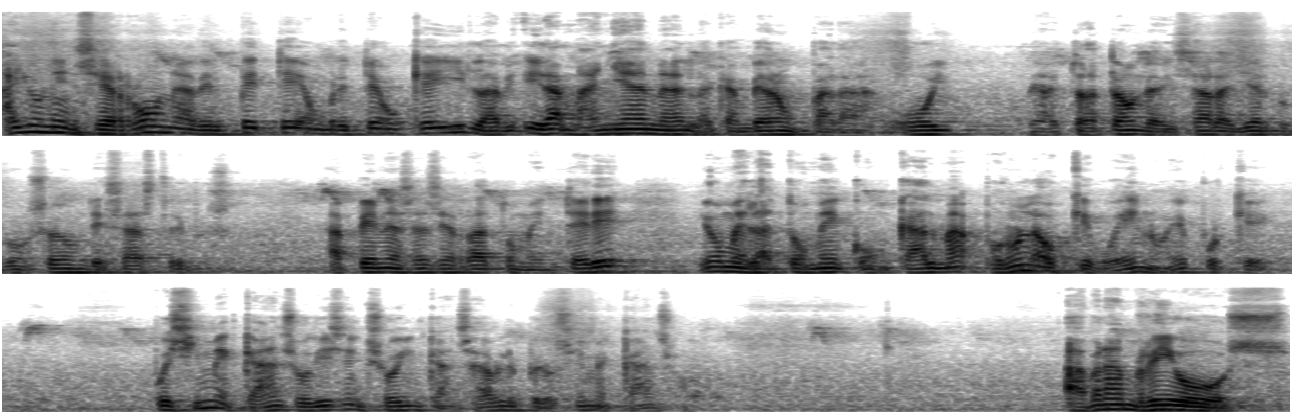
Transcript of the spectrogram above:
Hay una encerrona del PT, hombre, tengo que ir. La, era mañana, la cambiaron para hoy trataron de avisar ayer, porque como fue un desastre, pues apenas hace rato me enteré. Yo me la tomé con calma. Por un lado, qué bueno, ¿eh? porque pues sí me canso. Dicen que soy incansable, pero sí me canso. Abraham Ríos,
